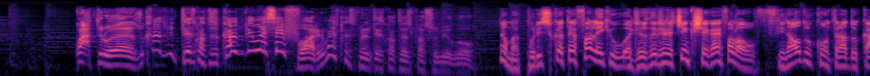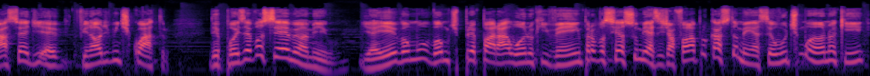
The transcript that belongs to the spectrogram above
4 anos. O tem 3, 4 anos, o cara vai sair fora, ele não vai ficar esperando 3, 4 anos pra assumir o gol. Não, mas por isso que eu até falei que o diretoria já tinha que chegar e falar, ó, o final do contrato do Cássio é, de, é final de 24. Depois é você, meu amigo. E aí vamos, vamos te preparar o ano que vem para você assumir. Aí você já falar pro Cássio também, é seu último ano aqui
